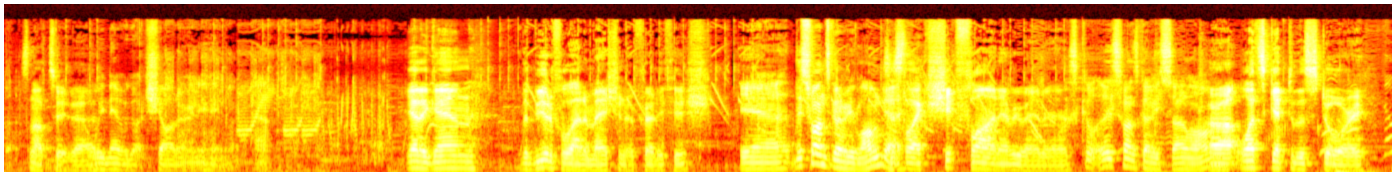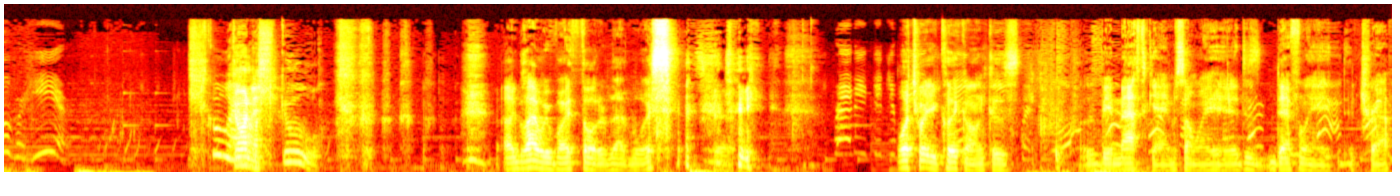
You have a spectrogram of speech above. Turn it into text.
But it's not too bad. we never got shot or anything like that. Yet again, the beautiful animation of Freddi Fish. Yeah, this one's gonna be longer. Just like shit flying everywhere, man. Cool. This one's gonna be so long. Alright, let's get to the story. Schoolhouse. Going to school. I'm glad we both thought of that voice. Watch what you click on, because there'll be a math game somewhere here. This is definitely a trap.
